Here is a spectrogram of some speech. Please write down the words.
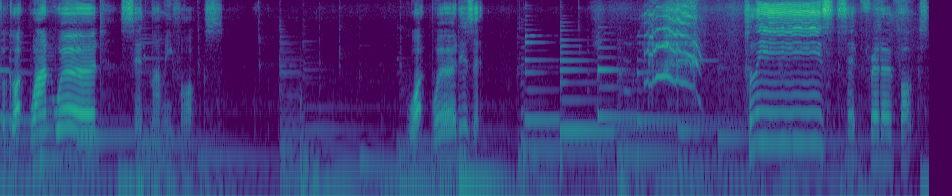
forgot one word, said Mummy Fox. What word is it? Please, said Fredo Fox.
